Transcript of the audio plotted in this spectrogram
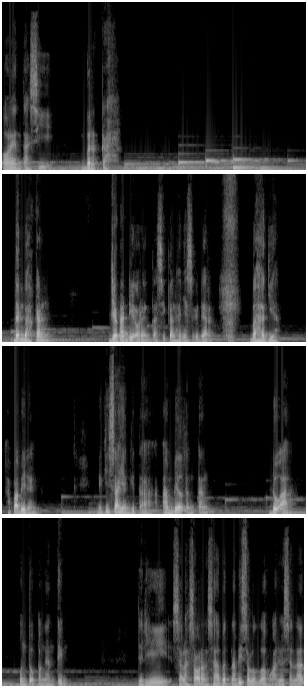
orientasi berkah. Dan bahkan jangan diorientasikan hanya sekedar bahagia. Apa bedanya? Ini kisah yang kita ambil tentang doa untuk pengantin. Jadi salah seorang sahabat Nabi Shallallahu Alaihi Wasallam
